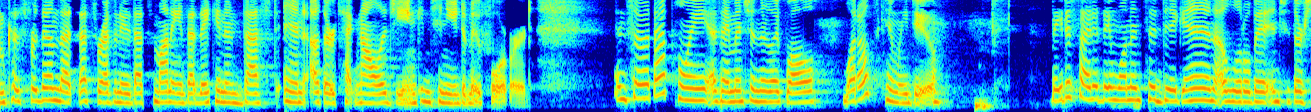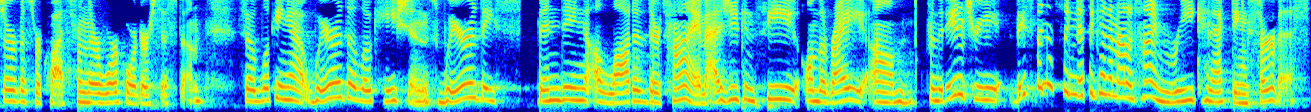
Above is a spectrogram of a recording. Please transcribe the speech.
Because um, for them, that that's revenue, that's money that they can invest in other technology and continue to move forward. And so at that point, as I mentioned, they're like, well, what else can we do? They decided they wanted to dig in a little bit into their service requests from their work order system. So looking at where are the locations, where are they spending a lot of their time? As you can see on the right um, from the data tree, they spend a significant amount of time reconnecting service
